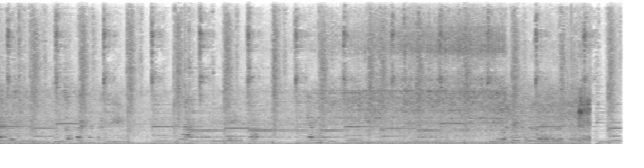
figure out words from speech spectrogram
Thank you.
